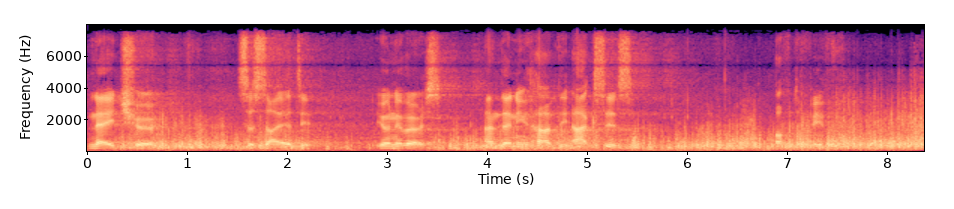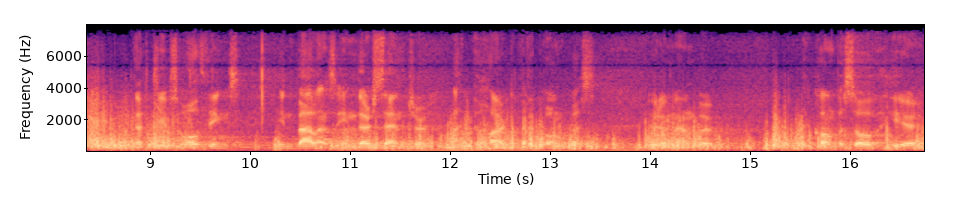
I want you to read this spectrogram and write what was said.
nature, society, universe. And then you have the axis of the fifth that keeps all things in balance in their center at the heart of the compass. You remember the compass over here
